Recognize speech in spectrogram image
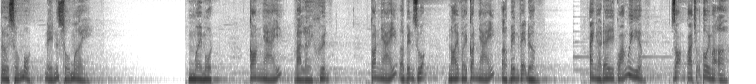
từ số 1 đến số 10 11. Con nhái và lời khuyên. Con nhái ở bên ruộng, nói với con nhái ở bên vệ đường. Anh ở đây quá nguy hiểm, dọn qua chỗ tôi mà ở.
